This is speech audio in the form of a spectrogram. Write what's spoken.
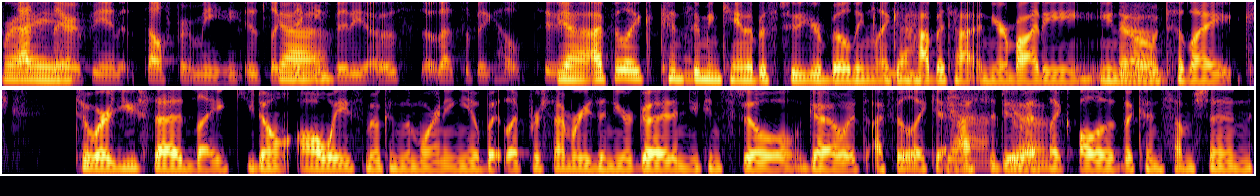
Right. That's therapy in itself for me. Is like Yeah. making videos, so that's a big help too. Yeah, I feel like consuming cannabis too, you're building like a Mhm. habitat in your body, you know, Yeah. to like to where you said like you don't always smoke in the morning, you know, but like for some reason you're good and you can still go. It's I feel like it has to do Yeah. with like all of the consumption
